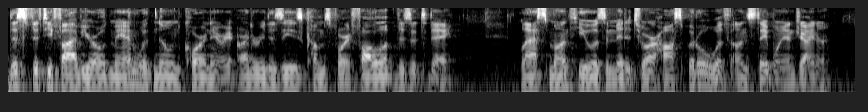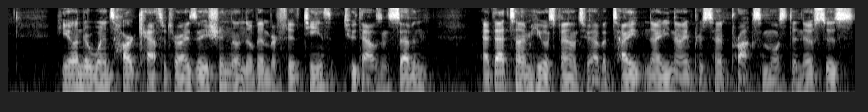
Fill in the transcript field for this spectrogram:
This 55 year old man with known coronary artery disease comes for a follow up visit today. Last month, he was admitted to our hospital with unstable angina. He underwent heart catheterization on November 15, 2007. At that time, he was found to have a tight 99% proximal stenosis,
